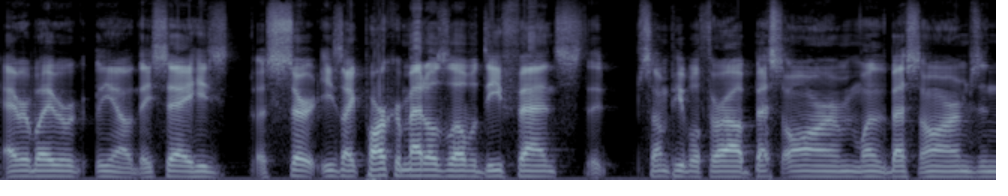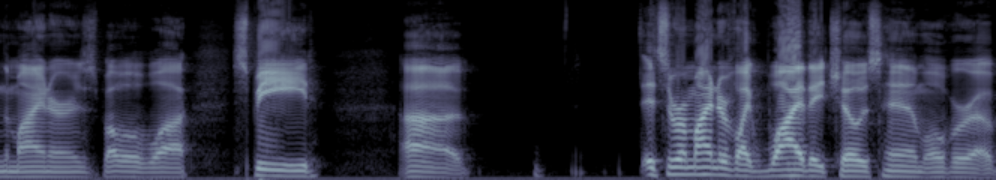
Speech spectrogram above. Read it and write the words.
everybody, you know, they say he's a cert, he's like Parker Meadows level defense. That some people throw out best arm, one of the best arms in the minors, blah blah blah, speed. Uh, it's a reminder of like why they chose him over a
